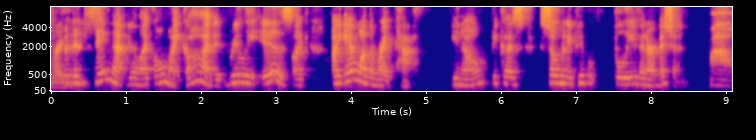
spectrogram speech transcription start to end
Right. But then seeing that you're like oh my god it really is. Like i am on the right path you know because so many people believe in our mission. Wow.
